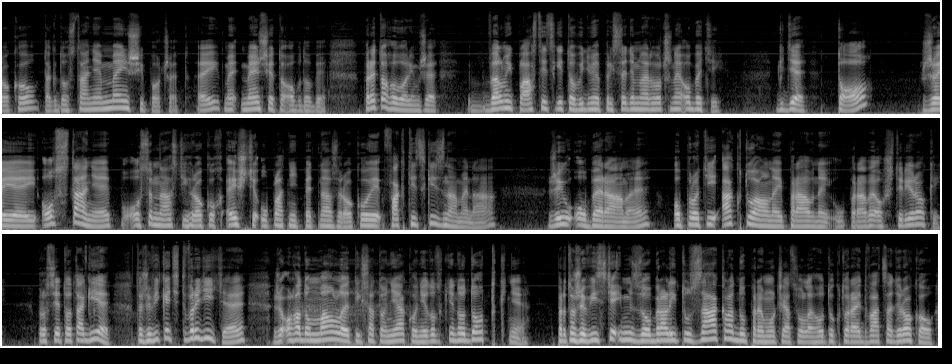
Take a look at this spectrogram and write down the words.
rokov, tak dostane menší počet, hej? Me- menšie to obdobie. Preto hovorím, že veľmi plasticky to vidíme pri 17-ročnej obeti, kde to, že jej ostane po 18 rokoch ešte uplatniť 15 rokov, je fakticky znamená, že ju oberáme oproti aktuálnej právnej úprave o 4 roky. Proste to tak je. Takže vy keď tvrdíte, že ohľadom maloletých sa to nejako nedotkne, no dotkne. Pretože vy ste im zobrali tú základnú premlčiacu lehotu, ktorá je 20 rokov.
